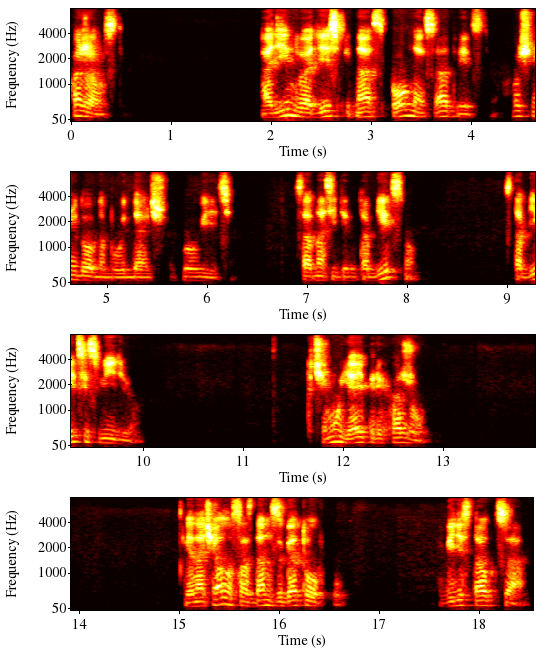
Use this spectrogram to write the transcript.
Пожалуйста. 1, 2, 10, 15, полное соответствие. Очень удобно будет дальше, как вы увидите. Соотносить эту таблицу с таблицей с видео к чему я и перехожу. Для начала создам заготовку в виде столбца.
